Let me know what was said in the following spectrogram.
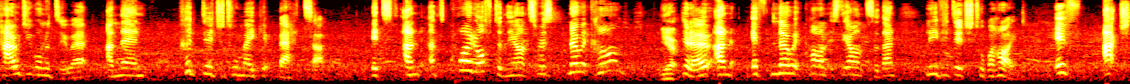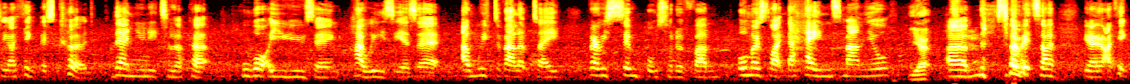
How do you want to do it? And then could digital make it better? It's and, and quite often the answer is no, it can't. Yeah. You know, and if no, it can't is the answer, then leave your digital behind. If actually I think this could, then you need to look at well, what are you using? How easy is it? And we've developed a very simple sort of um, almost like the Haynes manual. Yeah. Um, so it's a, you know, I think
